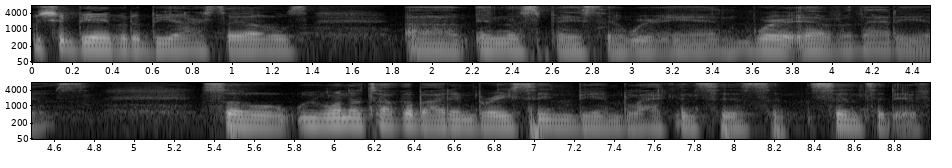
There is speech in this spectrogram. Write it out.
We should be able to be ourselves uh, in the space that we're in, wherever that is. So we want to talk about embracing being black and sensitive.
